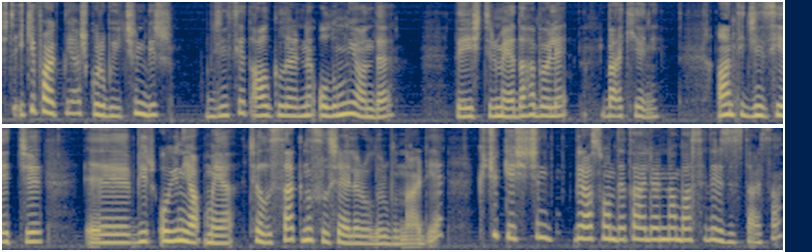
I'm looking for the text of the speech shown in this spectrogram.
İşte iki farklı yaş grubu için bir cinsiyet algılarını olumlu yönde değiştirmeye, daha böyle belki hani anti cinsiyetçi e, bir oyun yapmaya çalışsak nasıl şeyler olur bunlar diye. Küçük yaş için biraz son detaylarından bahsederiz istersen.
